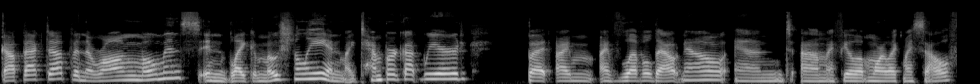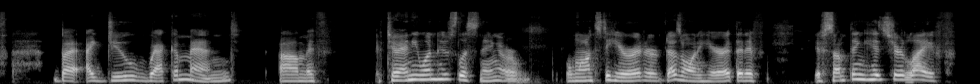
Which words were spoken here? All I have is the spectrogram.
got backed up in the wrong moments, and like emotionally, and my temper got weird. But I'm I've leveled out now, and um, I feel more like myself. But I do recommend um, if, if to anyone who's listening or wants to hear it or doesn't want to hear it, that if if something hits your life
